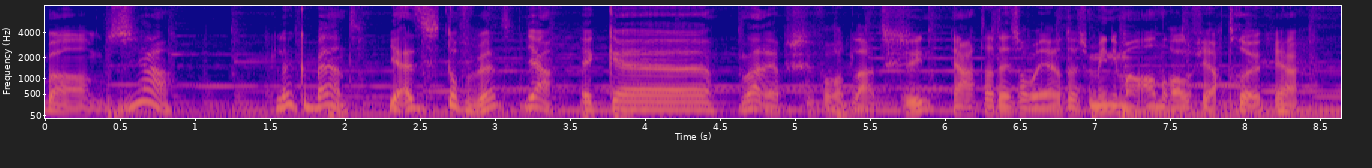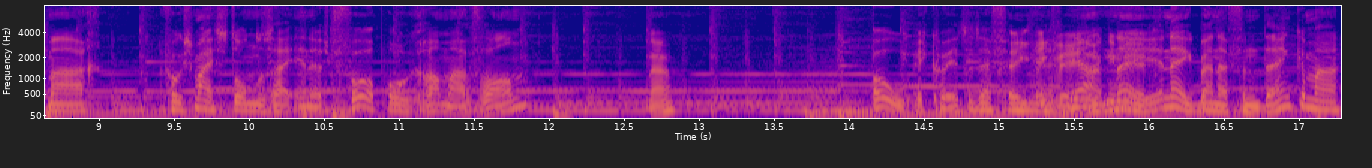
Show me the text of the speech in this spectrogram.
Bombs. Ja, leuke band. Ja, het is een toffe band. Ja, ik, eh, waar heb ik ze voor het laatst gezien? Ja, dat is alweer dus minimaal anderhalf jaar terug. Ja, Maar volgens mij stonden zij in het voorprogramma van... nou. Oh, ik weet het even Ik- weet het ja, ook niet nee, meer. Nee, ik ben even aan het denken, maar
